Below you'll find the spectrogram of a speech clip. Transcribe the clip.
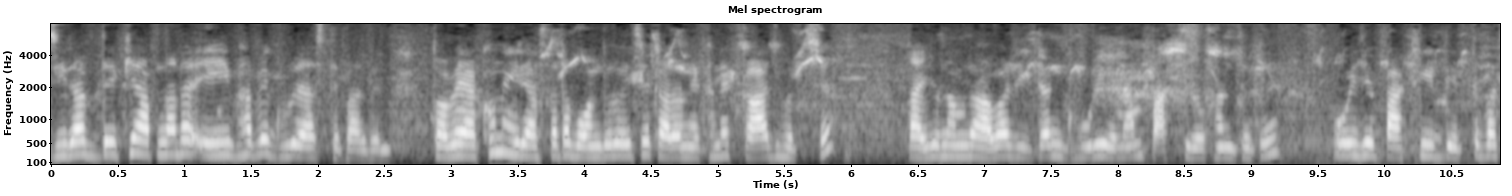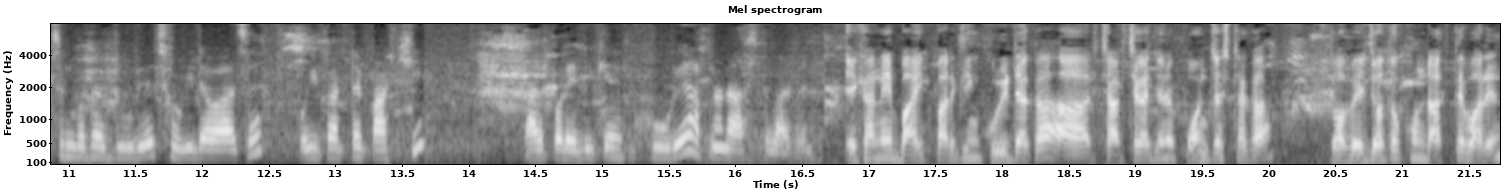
জিরাফ দেখে আপনারা এইভাবে ঘুরে আসতে পারবেন। তবে এখন এই রাস্তাটা বন্ধ রয়েছে কারণ এখানে কাজ হচ্ছে। তাই জন্য আমরা আবার রিটার্ন ঘুরে এলাম পাখির ওখান থেকে। ওই যে পাখি দেখতে পাচ্ছেন বোধহয় দূরে, ছবি দেওয়া আছে। ওই পারটায় পাখি। তারপর এদিকে ঘুরে আপনারা আসতে পারবেন। এখানে বাইক পার্কিং কুড়ি টাকা আর চার চাকার জন্য পঞ্চাশ টাকা। তবে যতক্ষণ রাখতে পারেন,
